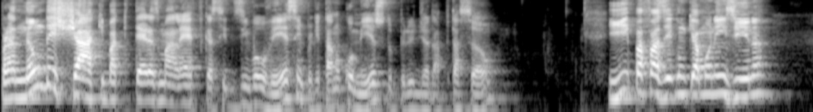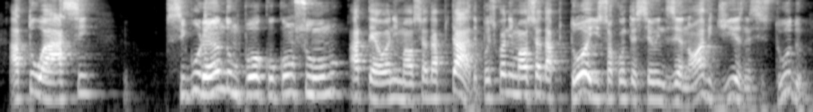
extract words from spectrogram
para não deixar que bactérias maléficas se desenvolvessem, porque está no começo do período de adaptação e para fazer com que a monenzina atuasse segurando um pouco o consumo até o animal se adaptar. Depois que o animal se adaptou, e isso aconteceu em 19 dias nesse estudo,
